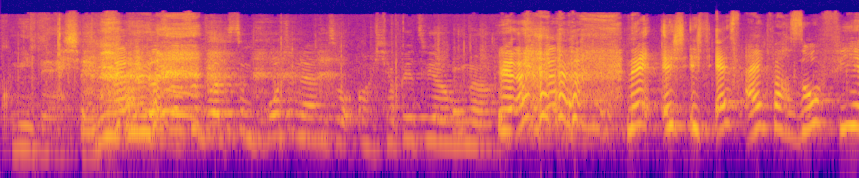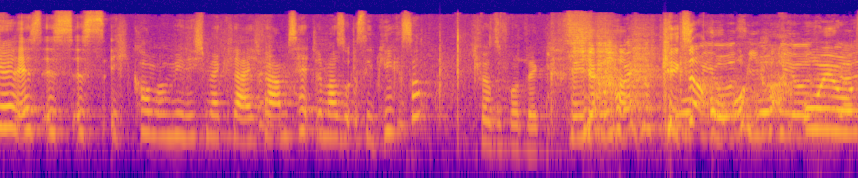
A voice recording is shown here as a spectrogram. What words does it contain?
Gummibärchen. Du hattest ein Brot und dann so, oh, ich habe jetzt wieder Hunger. Ja. nee, ich, ich esse einfach so viel, es, es, es, ich komme irgendwie nicht mehr klar. Ich war am Set immer so, es gibt Kekse? Ich war sofort weg. Ja, Kekse, Oreos, Oreos. Oreos,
